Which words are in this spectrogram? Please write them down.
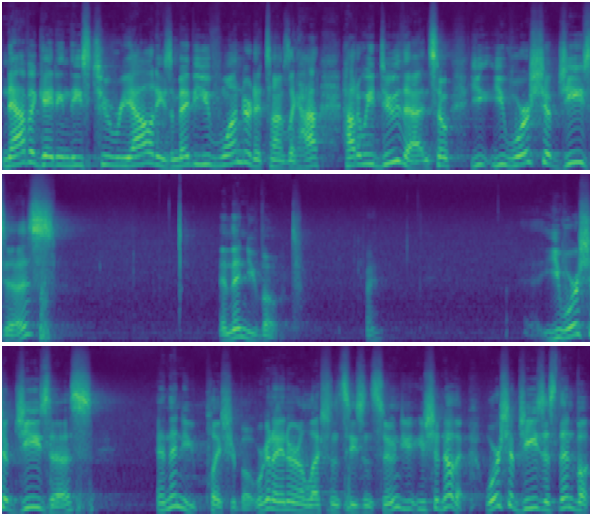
navigating these two realities. And maybe you've wondered at times, like, how, how do we do that? And so you, you worship Jesus and then you vote, right? You worship Jesus and then you place your vote. We're going to enter an election season soon. You, you should know that. Worship Jesus, then vote.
